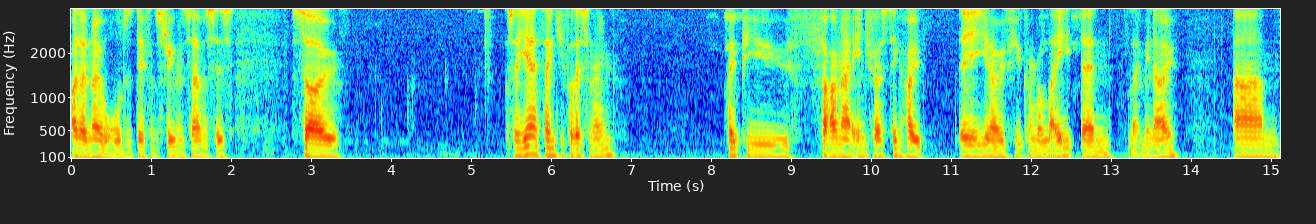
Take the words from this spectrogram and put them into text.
I don't know all the different streaming services. So, so yeah, thank you for listening. Hope you found that interesting. Hope uh, you know, if you can relate, then let me know. Um,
